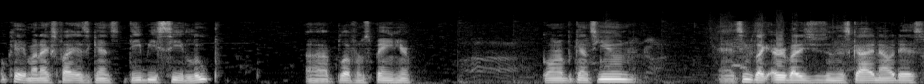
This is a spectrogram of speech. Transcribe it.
Okay, my next fight is against DBC Loop. Uh, blood from Spain here. Going up against Yun. And it seems like everybody's using this guy nowadays.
